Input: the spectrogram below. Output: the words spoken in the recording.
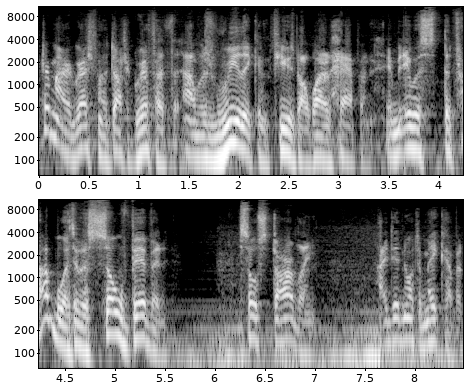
After my regression with Dr. Griffith, I was really confused about what had happened. I mean, it was the trouble was it was so vivid, so startling. I didn't know what to make of it.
